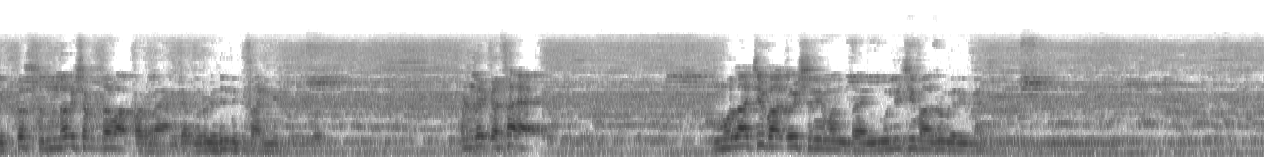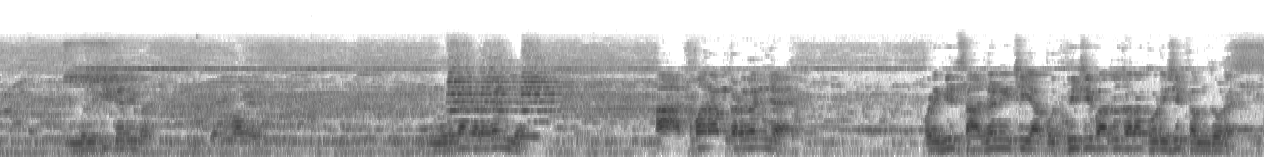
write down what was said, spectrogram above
इतकं सुंदर शब्द वापरलाय आमच्या गुरुजींनी सांगितलं. म्हणले कसं आहे? मुलाची बाजू श्रीमंत आहे मुलीची बाजू गरीब आहे. मुलगी गरीब आहे. गरीब आहे. मुलगा गडगंज आहे. हा आत्माराम गडगंज आहे. पण ही साजणीची या बुद्धीची बाजू जरा थोडीशी कमजोर आहे.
